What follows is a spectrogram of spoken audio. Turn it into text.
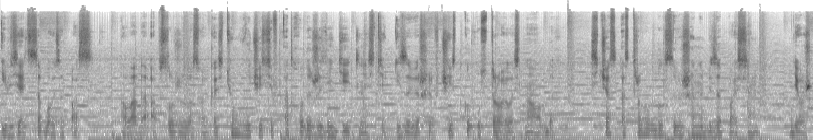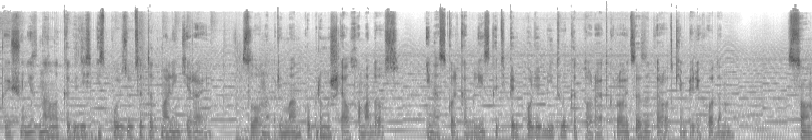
и взять с собой запас. Лада обслужила свой костюм, вычистив отходы жизнедеятельности и, завершив чистку, устроилась на отдых. Сейчас островок был совершенно безопасен. Девушка еще не знала, как здесь используется этот маленький рай. Словно приманку промышлял Хамадос. И насколько близко теперь поле битвы, которое откроется за коротким переходом. Сон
